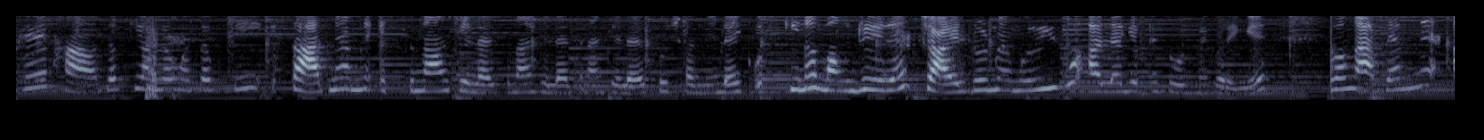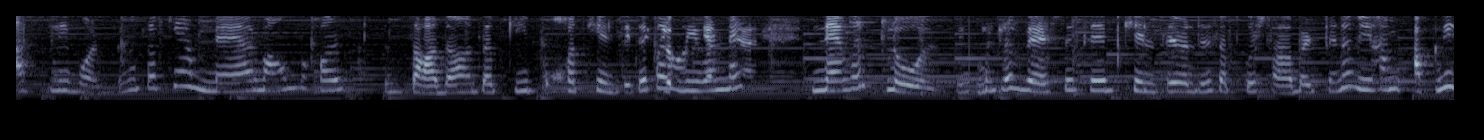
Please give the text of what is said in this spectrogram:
फिर हाँ मतलब कि हम लोग मतलब कि साथ में हमने इतना खेला इतना खेला इतना खेला है कुछ हद नहीं। लाइक उसकी ना बाउंड्री है चाइल्डहुड मेमोरीज वो अलग एपिसोड में करेंगे। तो हम आते हैं हमने असली बॉन्ड पे। मतलब कि हम मैं और माऊ बहुत ज़्यादा मतलब कि बहुत खेलते थे पर वी वर नेवर क्लोज मतलब वैसे थे खेलते वेलते सब कुछ था बट ना भी हम अपनी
